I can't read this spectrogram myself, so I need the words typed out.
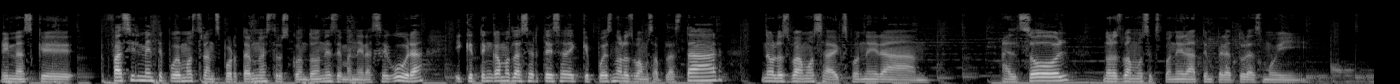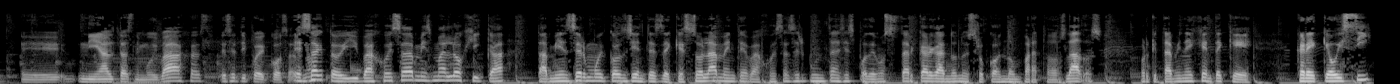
en las que fácilmente podemos transportar nuestros condones de manera segura y que tengamos la certeza de que pues no los vamos a aplastar, no los vamos a exponer a, al sol, no los vamos a exponer a temperaturas muy eh, ni altas ni muy bajas, ese tipo de cosas. ¿no? Exacto, y bajo esa misma lógica, también ser muy conscientes de que solamente bajo estas circunstancias podemos estar cargando nuestro condón para todos lados. Porque también hay gente que cree que hoy sí,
